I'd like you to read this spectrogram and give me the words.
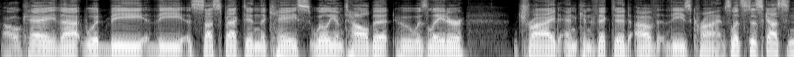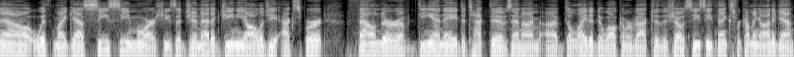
Okay, that would be the suspect in the case, William Talbot, who was later tried and convicted of these crimes. Let's discuss now with my guest, CeCe Moore. She's a genetic genealogy expert, founder of DNA Detectives, and I'm uh, delighted to welcome her back to the show. CeCe, thanks for coming on again.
